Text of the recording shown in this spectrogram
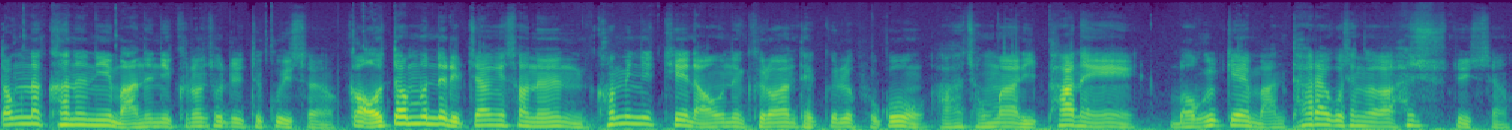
떡락하느니 마느니 그런 소리를 듣고 있어요. 그러니까 어떤 분들 입장에서는 커뮤니티에 나오는 그러한 댓글을 보고 아 정말 이 판에 먹을 게 많다라고 생각을 하실 수도 있어요.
